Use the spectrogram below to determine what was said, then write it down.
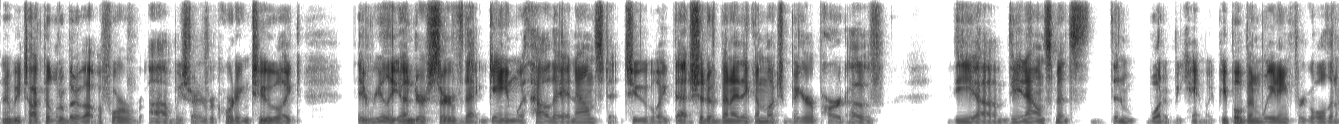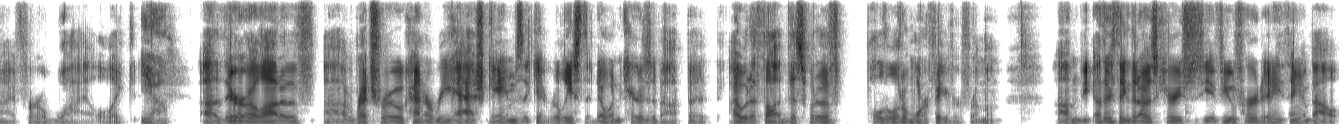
I know we talked a little bit about before uh, we started recording too. Like they really underserved that game with how they announced it too. Like that should have been, I think, a much bigger part of the uh, the announcements than what it became. Like people have been waiting for GoldenEye for a while. Like Yeah. uh, there are a lot of uh, retro kind of rehash games that get released that no one cares about, but I would have thought this would have pulled a little more favor from them. Um, the other thing that I was curious to see if you've heard anything about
